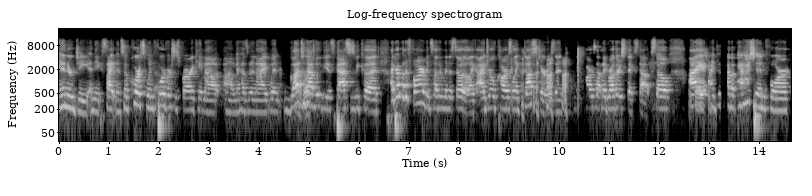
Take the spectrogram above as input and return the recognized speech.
energy and the excitement. So of course, when Ford versus Ferrari came out, um, my husband and I went got to that movie as fast as we could. I grew up on a farm in southern Minnesota. Like I drove cars like dusters and cars that my brothers fixed up. So I, I just have a passion for,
